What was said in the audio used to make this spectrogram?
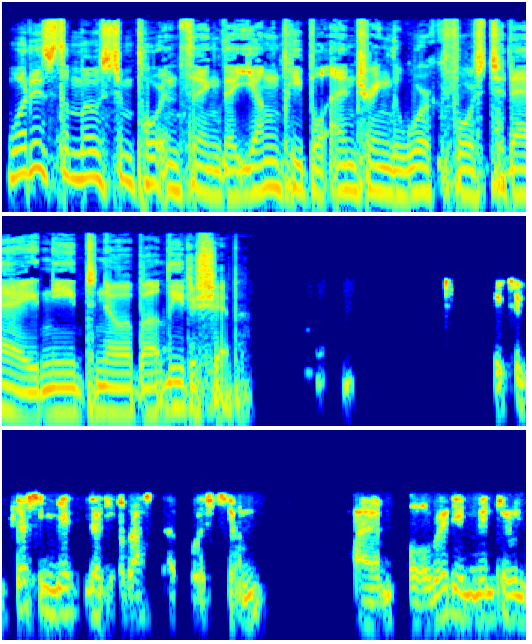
What is the most important thing that young people entering the workforce today need to know about leadership? It's interesting that you asked that question. I'm already mentoring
